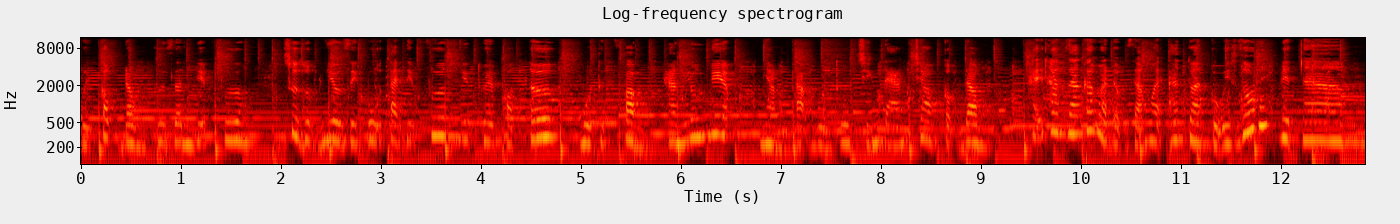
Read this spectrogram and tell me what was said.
với cộng đồng cư dân địa phương, sử dụng nhiều dịch vụ tại địa phương như thuê porter, mua thực phẩm, hàng lưu niệm, nhằm tạo nguồn thu chính đáng cho cộng đồng. Hãy tham gia các hoạt động dã ngoại an toàn của Exotic Việt Nam!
